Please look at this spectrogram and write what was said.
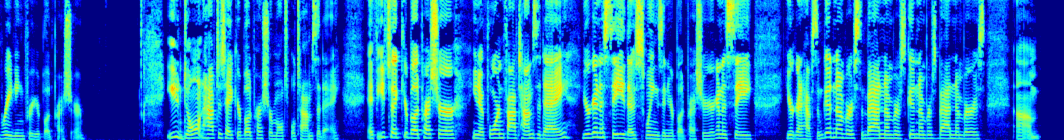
reading for your blood pressure. You don't have to take your blood pressure multiple times a day. If you took your blood pressure, you know, four and five times a day, you're going to see those swings in your blood pressure. You're going to see you're going to have some good numbers, some bad numbers, good numbers, bad numbers. Um,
